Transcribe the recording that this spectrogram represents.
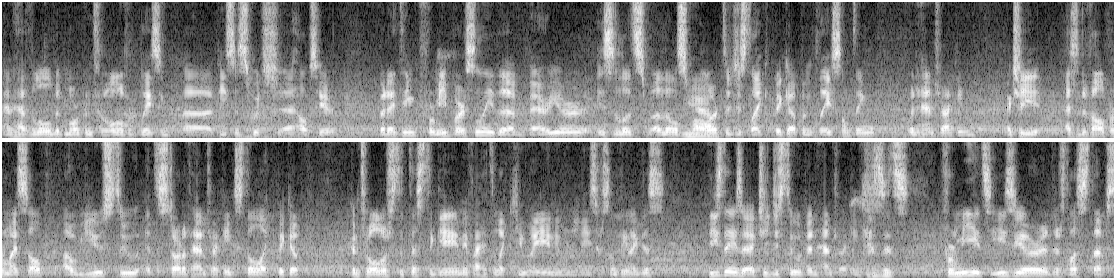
and have a little bit more control over placing uh, pieces, which uh, helps here. But I think for me personally, the barrier is a little, a little smaller Yeah. to just like pick up and play something with hand tracking. Actually, as a developer myself, I used to at the start of hand tracking still like pick up controllers to test the game if I had to like QA a new release or something like this. These days, I actually just do it in hand tracking because it's for me it's easier. There's less steps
